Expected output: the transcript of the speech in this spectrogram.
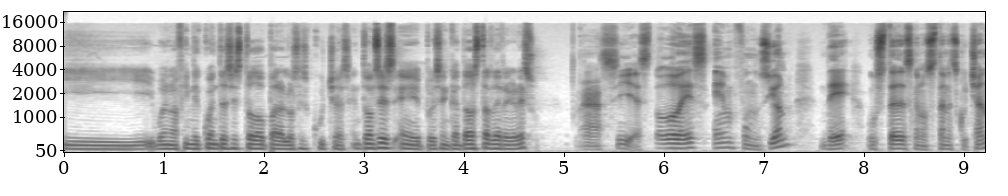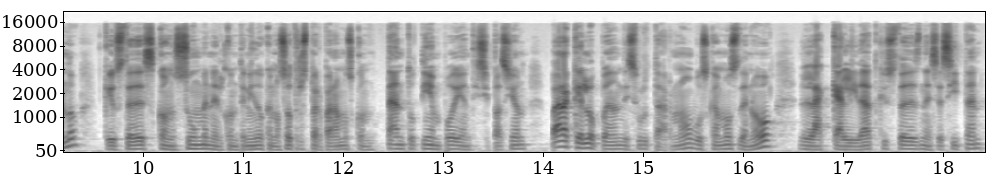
y bueno, a fin de cuentas es todo para los escuchas. Entonces, eh, pues encantado de estar de regreso. Así es, todo es en función de ustedes que nos están escuchando, que ustedes consumen el contenido que nosotros preparamos con tanto tiempo de anticipación para que lo puedan disfrutar, ¿no? Buscamos de nuevo la calidad que ustedes necesitan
